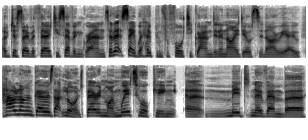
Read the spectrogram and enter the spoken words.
of just over 37 grand. So let's say we're hoping for 40 grand in an ideal scenario. How long ago has that launched? Bear in mind, we're talking uh, mid November.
